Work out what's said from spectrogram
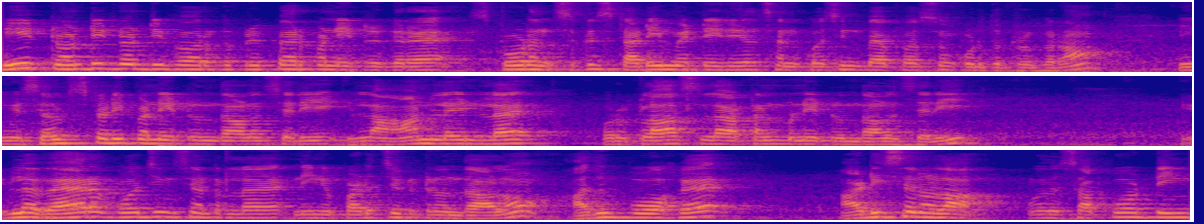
நீட் டுவெண்ட்டி டுவெண்ட்டி ஃபோருக்கு ப்ரிப்பேர் பண்ணிகிட்ருக்கிற ஸ்டூடெண்ட்ஸுக்கு ஸ்டடி மெட்டீரியல்ஸ் அண்ட் கொஸ்டின் பேப்பர்ஸும் கொடுத்துட்ருக்குறோம் நீங்கள் செல்ஃப் ஸ்டடி பண்ணிகிட்டு இருந்தாலும் சரி இல்லை ஆன்லைனில் ஒரு கிளாஸில் அட்டன் பண்ணிகிட்டு இருந்தாலும் சரி இல்லை வேறு கோச்சிங் சென்டரில் நீங்கள் படிச்சுக்கிட்டு இருந்தாலும் அது போக அடிஷ்னலாக ஒரு சப்போர்ட்டிங்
